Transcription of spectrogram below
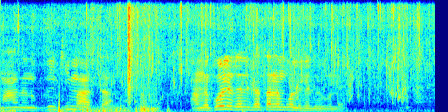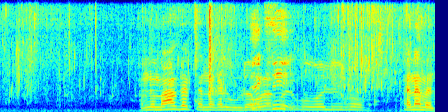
মাছ কি- মাছটা আমরা কইলে তাহলে তাতালাম করলে খেলি বলে আপনি মাছ দেখছেন না খালি উল্টো দেখছি। তাই না মেন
